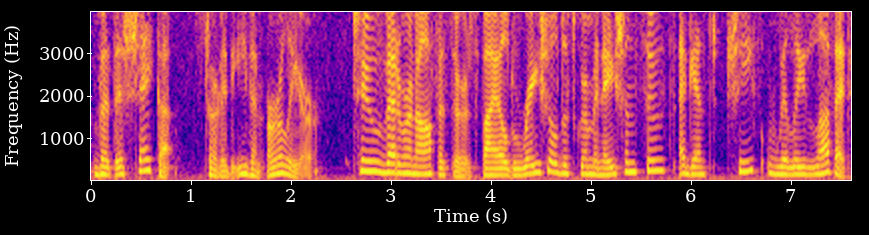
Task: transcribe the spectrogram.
but the shakeup started even earlier. Two veteran officers filed racial discrimination suits against Chief Willie Lovett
